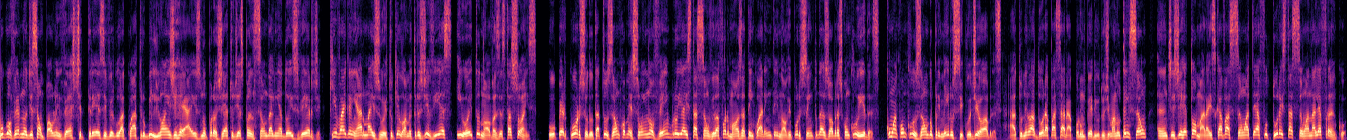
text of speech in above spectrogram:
O governo de São Paulo investe 13,4 bilhões de reais no projeto de expansão da linha 2 Verde, que vai ganhar mais 8 quilômetros de vias e oito novas estações. O percurso do Tatuzão começou em novembro e a estação Vila Formosa tem 49% das obras concluídas. Com a conclusão do primeiro ciclo de obras, a tuneladora passará por um período de manutenção antes de retomar a escavação até a futura estação Anália Franco.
